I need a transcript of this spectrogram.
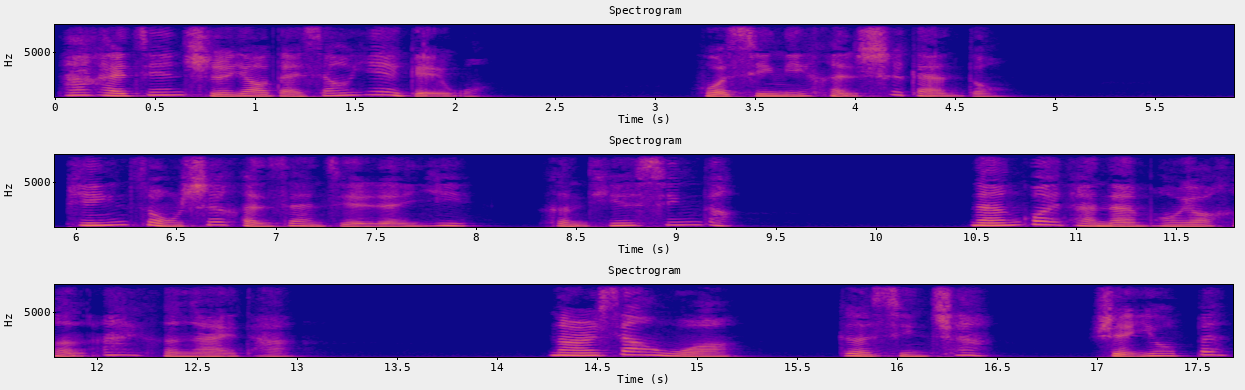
他还坚持要带宵夜给我，我心里很是感动。平总是很善解人意、很贴心的，难怪她男朋友很爱很爱她。哪儿像我，个性差，人又笨，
